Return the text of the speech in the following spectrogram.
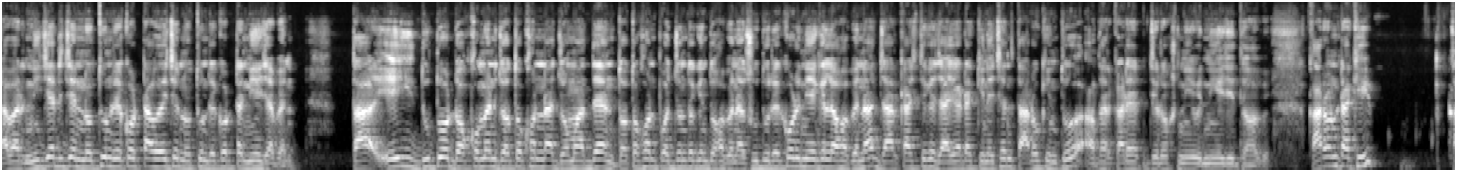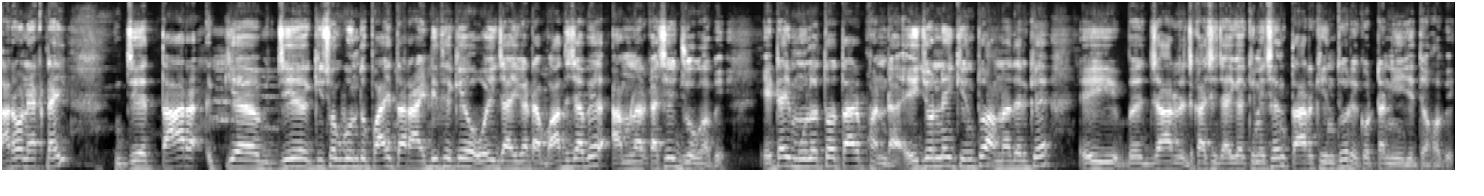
আবার নিজের যে নতুন রেকর্ডটা হয়েছে, নতুন রেকর্ডটা নিয়ে যাবেন। তা এই দুটো ডকুমেন্ট যতক্ষণ না জমা দেন, ততক্ষণ পর্যন্ত কিন্তু হবে না। শুধু রেকর্ড নিয়ে গেলে হবে না, যার কাছ থেকে জায়গাটা কিনেছেন, তারও কিন্তু আধার কার্ডের জেরক্স নিয়ে নিয়ে যেতে হবে। কারণটা কি? কারণ একটাই যে তার যে কৃষক বন্ধু পায় তার আইডি থেকে ওই জায়গাটা বাদ যাবে, আপনার কাছে যোগ হবে। এটাই মূলত তার ফান্ডা। এই জন্যেই কিন্তু আপনাদেরকে এই, যার কাছে জায়গা কিনেছেন তার কিন্তু রেকর্ডটা নিয়ে যেতে হবে।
